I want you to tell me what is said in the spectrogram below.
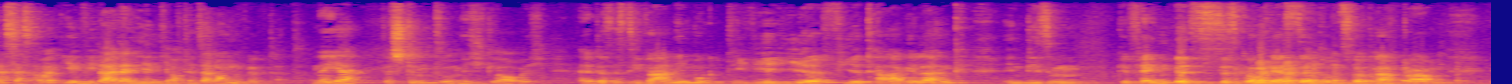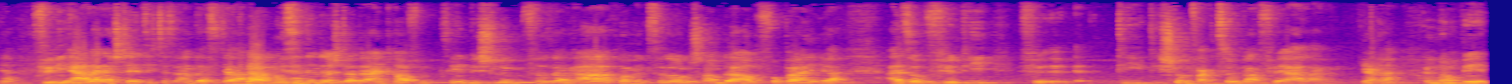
dass das aber irgendwie leider hier nicht auf den Salon gewirkt hat. Naja, das stimmt so nicht, glaube ich. Äh, das ist die Wahrnehmung, die wir hier vier Tage lang in diesem Gefängnis des Kongresszentrums verbracht haben. Ja, für die Erlanger stellt sich das anders dar. Ja, die sind in der Stadt einkaufen, sehen die Schlümpfe, sagen, ah, Comic Salon, schauen da auch vorbei. Ja, also für die, für die, die Schlumpfaktion war für Erlangen. Ja, ja? Genau. Und, wer,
